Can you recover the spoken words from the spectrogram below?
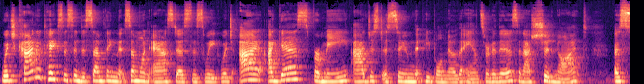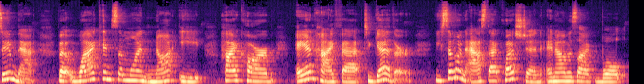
which kind of takes us into something that someone asked us this week which i i guess for me i just assume that people know the answer to this and i should not assume that. But why can someone not eat high carb and high fat together? Someone asked that question, and I was like, well,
